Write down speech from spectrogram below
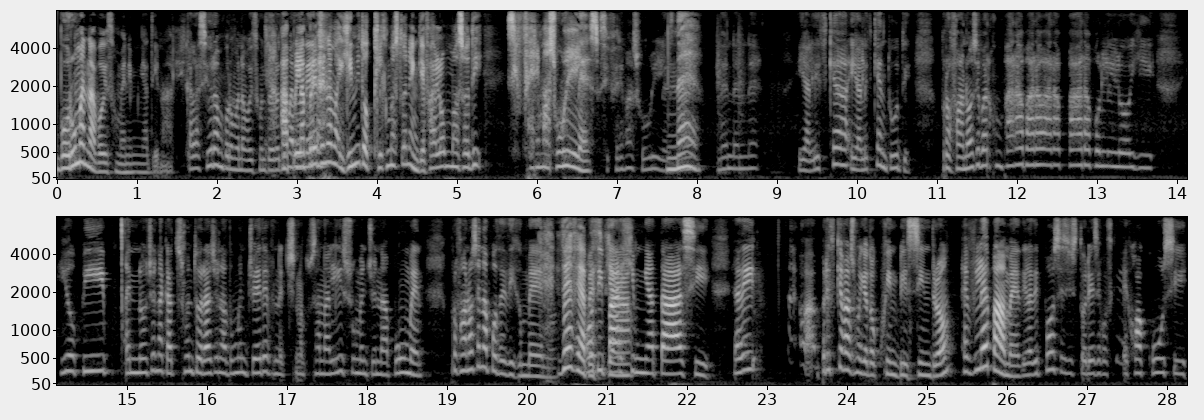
Ε, μπορούμε να βοηθούμε η μια την άλλη. Καλά, σίγουρα μπορούμε να βοηθούμε το ερώτημα. Απλά είναι... πρέπει να γίνει το κλικ με στον εγκέφαλο μας ότι συμφέρει μας ούλες. Συμφέρει μας ούλες. Ναι. ναι, ναι, ναι. Η αλήθεια, η αλήθεια είναι τούτη. Προφανώς υπάρχουν πάρα, πάρα, πάρα, πάρα πολλοί λόγοι οι οποίοι ενώ και να κάτσουμε τώρα και να δούμε και έρευνες και να τους αναλύσουμε και να πούμε. Προφανώς είναι αποδεδειγμένο. Βέβαια, Ότι παιδιά. υπάρχει μια τάση. Δηλαδή, α, πριν διαβάσουμε για το Queen Bee Syndrome, ε, βλέπαμε δηλαδή πόσες ιστορίες έχω, έχω ακούσει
